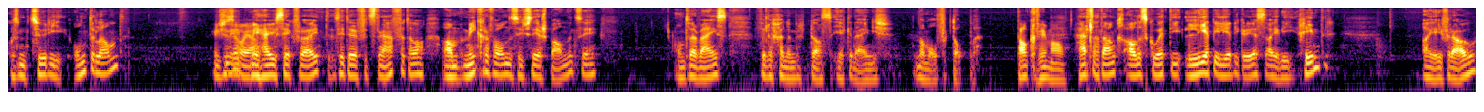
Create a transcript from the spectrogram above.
aus dem Zürich Unterland. Ist es so, ja. Wir haben uns sehr gefreut, Sie dürfen es treffen hier am Mikrofon. Es war sehr spannend. Gewesen. Und wer weiß, vielleicht können wir das irgendwann nochmal verdoppeln. Danke vielmals. Herzlichen Dank, alles Gute, liebe, liebe Grüße an Ihre Kinder, an Ihre Frau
